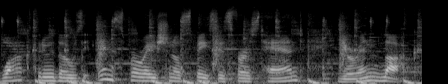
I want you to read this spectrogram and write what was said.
walk through those inspirational spaces firsthand, you're in luck.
